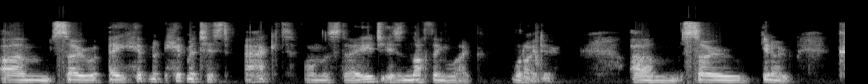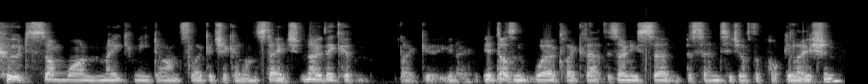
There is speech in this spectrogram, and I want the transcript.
Um, so a hypno- hypnotist act on the stage is nothing like what I do. Um, so you know, could someone make me dance like a chicken on stage? No, they couldn't. Like you know, it doesn't work like that. There's only a certain percentage of the population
